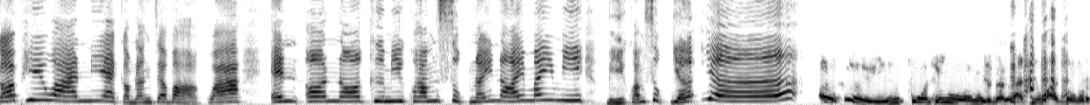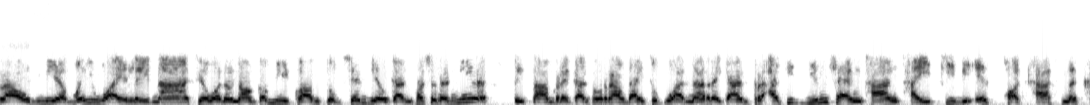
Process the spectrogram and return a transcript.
ก็พี่วานเนี่ยกำลังจะบอกว่า N O N O คือมีความสุขน้อยๆ ไม่มี มีความสุขเยอะๆ เออหือพูดให้งงอยู่นั่นแหละที่วันของเราเนี่ยไม่ไหวเลยนะ เชื่อว่าน้องๆก็มีความสุขเช่นเดียวกัน เพราะฉะนั้นเนี่ย ติดตามรายการของเราได้ทุกวันนะ รายการพระอาทิตย์ยิ้มแฉ่งทางไทย PBS Podcast นะค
